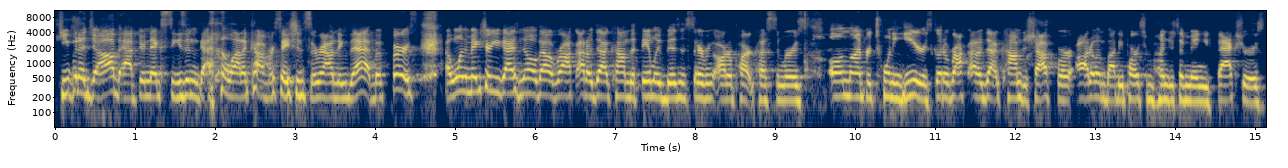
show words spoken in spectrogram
keeping a job after next season. Got a lot of conversations surrounding that. But first, I want to make sure you guys know know about rockauto.com, the family business serving auto part customers online for 20 years. Go to rockauto.com to shop for auto and body parts from hundreds of manufacturers.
